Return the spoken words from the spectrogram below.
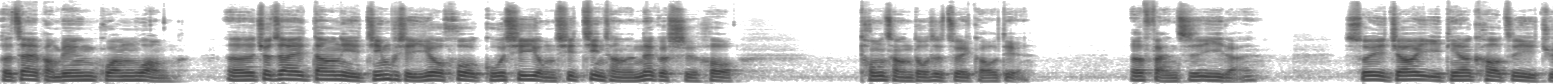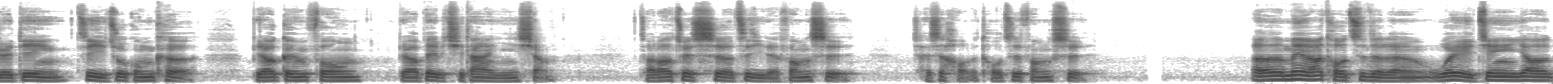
而在旁边观望。而就在当你经不起诱惑，鼓起勇气进场的那个时候，通常都是最高点。而反之亦然，所以交易一定要靠自己决定，自己做功课，不要跟风，不要被其他人影响，找到最适合自己的方式，才是好的投资方式。而没有要投资的人，我也建议要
